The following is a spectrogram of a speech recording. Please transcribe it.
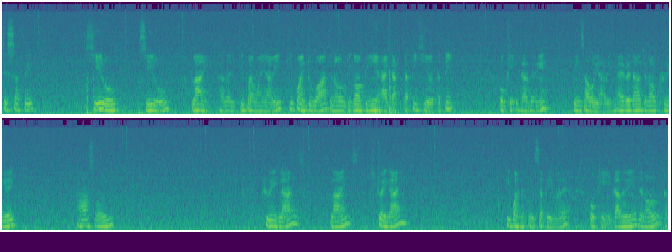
this surface 0 0 apply ဒါဆို key point 1ရပြီ key point 2ကကျွန်တော်တို့ဒီကောင် beam ရဲ့ height က30ရှိတော့30 okay ဒါဆိုရင် beam ဆောက်လို့ရပြီအဲဒါကြောင့်ကျွန်တော် create ah sorry create lines lines straight line key point တစ်ခုဆက်ပေးပါတယ် okay ဒါဆိုရင်ကျွန်တော်တို့ဒါ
